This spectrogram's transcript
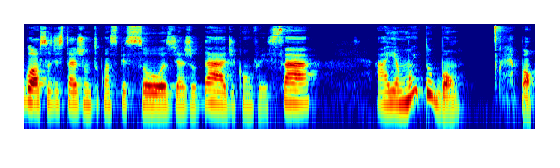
gosto de estar junto com as pessoas, de ajudar, de conversar. Ai, é muito bom. Bom,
